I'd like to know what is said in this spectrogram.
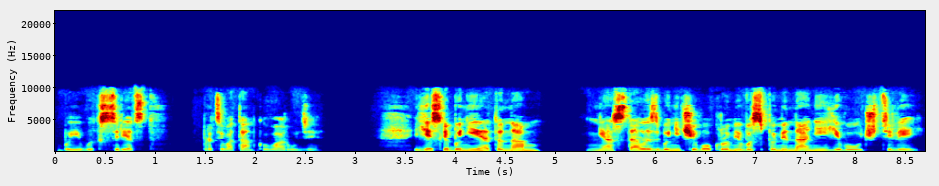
боевых средств противотанкового орудия. Если бы не это, нам не осталось бы ничего, кроме воспоминаний его учителей,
